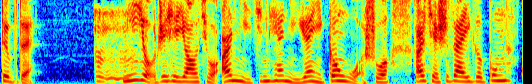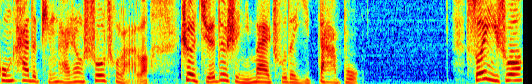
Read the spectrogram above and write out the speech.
对不对？嗯，你有这些要求，而你今天你愿意跟我说，而且是在一个公公开的平台上说出来了，这绝对是你迈出的一大步。所以说，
